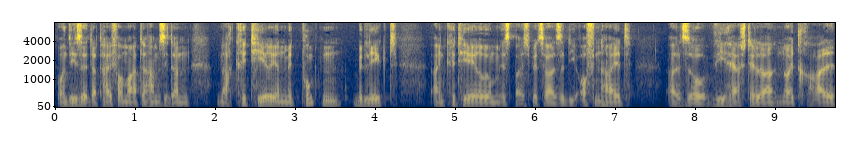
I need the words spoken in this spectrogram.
Und diese Dateiformate haben Sie dann nach Kriterien mit Punkten belegt. Ein Kriterium ist beispielsweise die Offenheit, also wie Hersteller neutral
